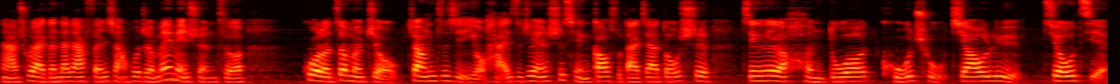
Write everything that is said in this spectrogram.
拿出来跟大家分享，或者妹妹选择。过了这么久，将自己有孩子这件事情告诉大家，都是经历了很多苦楚、焦虑、纠结，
